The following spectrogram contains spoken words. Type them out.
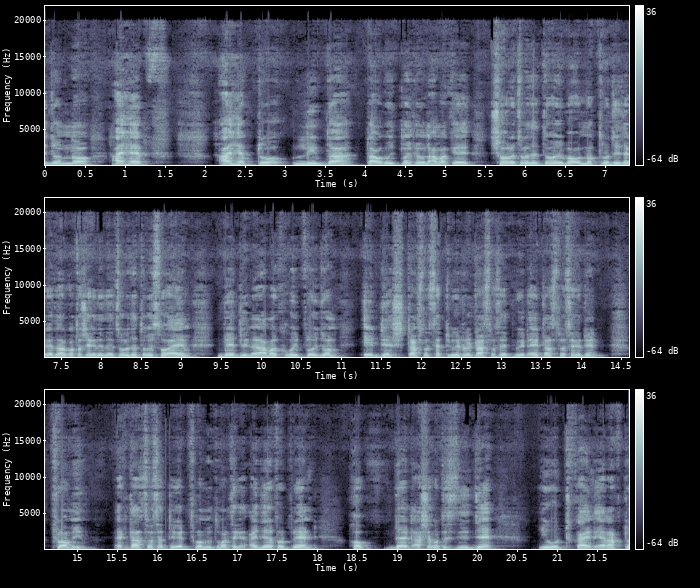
এই জন্য I have I have to leave the town with my family আমাকে শহরে চলে যেতে হবে বা অন্যত্র যে জায়গায় যাওয়ার কথা, সেখানে চলে যেতে হবে। সো আই এম বেড লিডার আমার খুবই প্রয়োজন এ ড্যাশ ট্রান্সফার সার্টিফিকেট হলে ট্রান্সফার সার্টিফিকেট এই ট্রান্সফার সার্টিফিকেট ফ্রম ইউ একটা ট্রান্সফার সার্টিফিকেট ফ্রম ইউ তোমার থেকে। আই দেয়ার ফর প্রেন্ট হপ দ্যাট আশা করতেছি যে you would kind enough to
